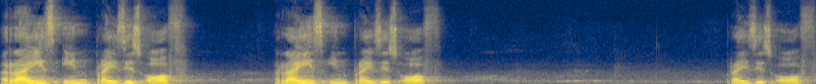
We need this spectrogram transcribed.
rise in prices of rise in prices of prices of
